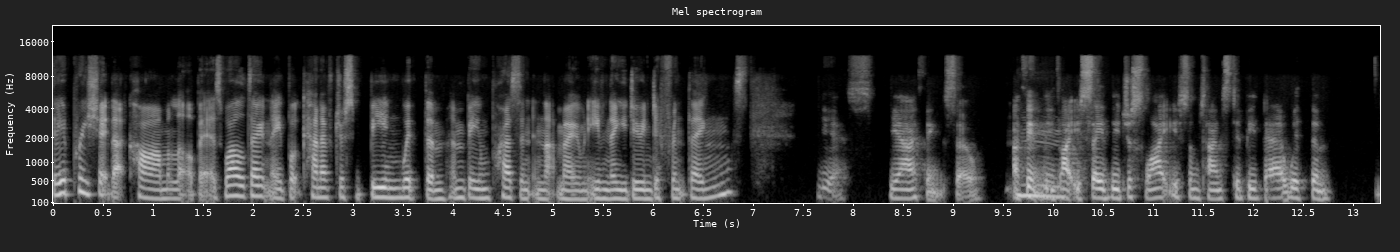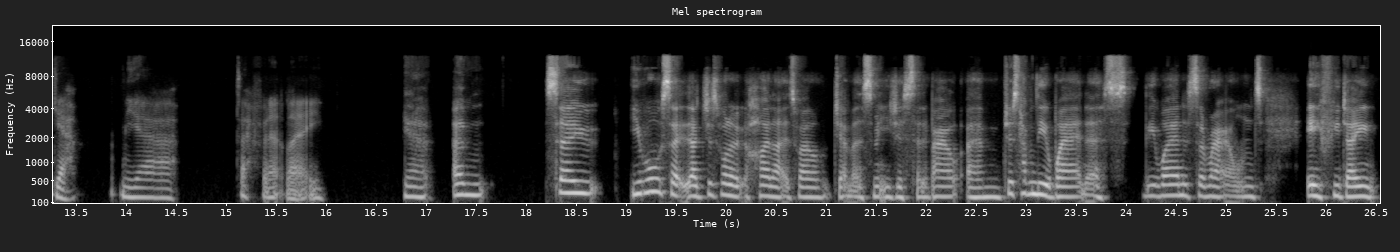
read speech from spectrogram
they appreciate that calm a little bit as well, don't they? But kind of just being with them and being present in that moment, even though you're doing different things. Yes. Yeah, I think so. I think they, Mm. like you say, they just like you sometimes to be there with them. Yeah. Yeah. Definitely. Yeah. Um. So you also, I just want to highlight as well, Gemma, something you just said about um just having the awareness, the awareness around if you don't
